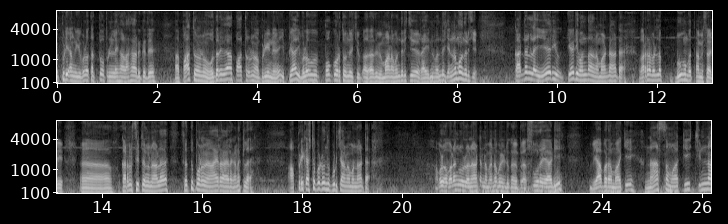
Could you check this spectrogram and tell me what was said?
எப்படி அங்கே இவ்வளோ தட்பவெப்ப நிலைகள் அழகாக இருக்குது? அதை பார்த்துடணும் உதவியாக பார்த்துடணும் அப்படின்னு இப்போயாவது இவ்வளவு போக்குவரத்து வந்துருச்சு. அதாவது விமானம் வந்துருச்சு ரயில் வந்துருச்சு என்னமோ வந்துருச்சு. கடலில் ஏறி தேடி வந்தாங்க நம்ம நாட்டை வர்ற வெளில பூகம்பத் ஐ சாரி கடல் சீற்றங்கனால செத்து போனவன் ஆயிரம் ஆயிரம் கணக்கில். அப்படி கஷ்டப்பட்டு வந்து பிடிச்சான் நம்ம நாட்டை அவ்வளோ வளங்கள் உள்ள நாட்டை நம்ம என்ன பண்ணிட்டு இருக்கோம் இப்போ? சூறையாடி வியாபாரமாக்கி நாசமாக்கி சின்ன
